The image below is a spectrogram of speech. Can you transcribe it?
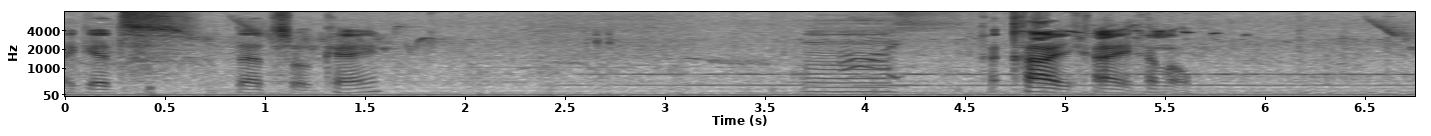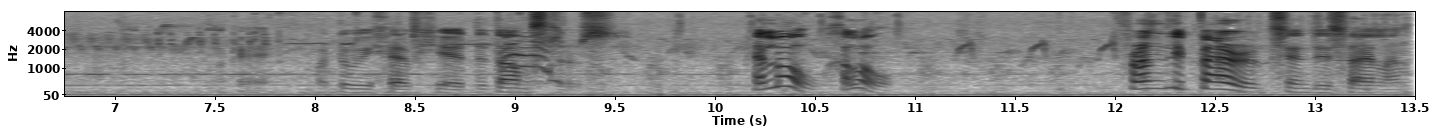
I guess that's okay. Mm, hi, hi, hello. Okay, what do we have here? The dumpsters. Hello, hello. Friendly parrots in this island.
